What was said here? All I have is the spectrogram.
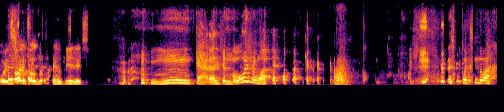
Os olhos são duas ervilhas. Hum, caralho, que nojo, mano. Deixa eu continuar.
